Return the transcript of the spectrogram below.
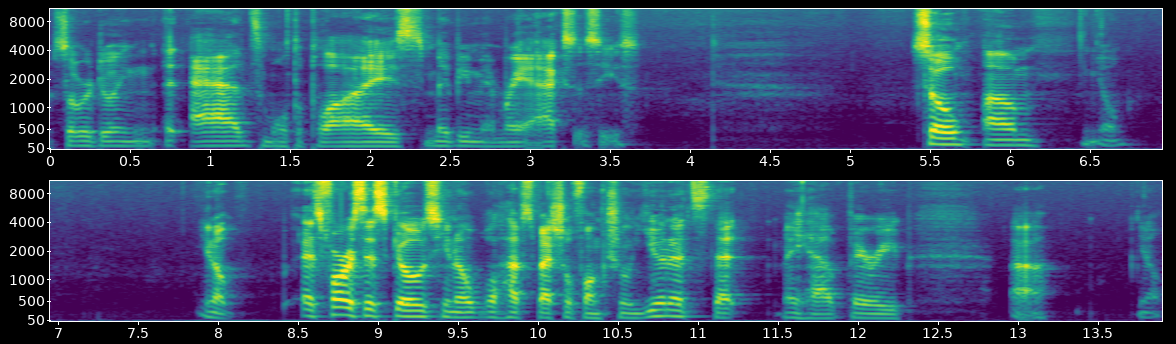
So we're doing adds, multiplies, maybe memory accesses. So, um, you know, you know, as far as this goes, you know, we'll have special functional units that may have very uh, you know,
